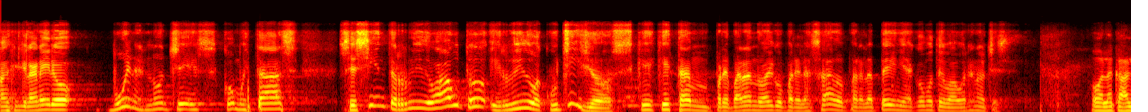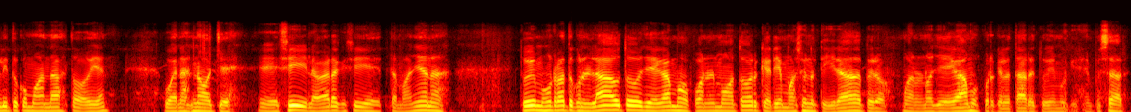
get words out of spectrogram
Ángel Granero, buenas noches, ¿cómo estás? Se siente ruido auto y ruido a cuchillos. ¿Qué, ¿Qué, están preparando algo para el asado, para la peña? ¿Cómo te va? Buenas noches. Hola Carlito, ¿cómo andas? ¿Todo bien? Buenas noches. Eh, sí, la verdad que sí, esta mañana tuvimos un rato con el auto, llegamos a poner el motor, queríamos hacer una tirada, pero bueno, no llegamos porque la tarde tuvimos que empezar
